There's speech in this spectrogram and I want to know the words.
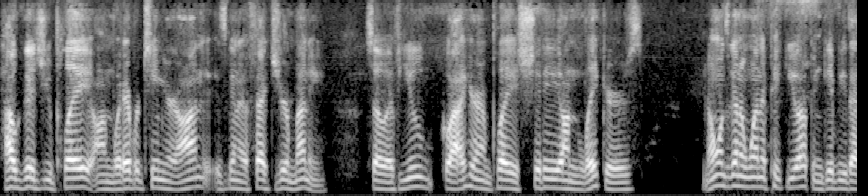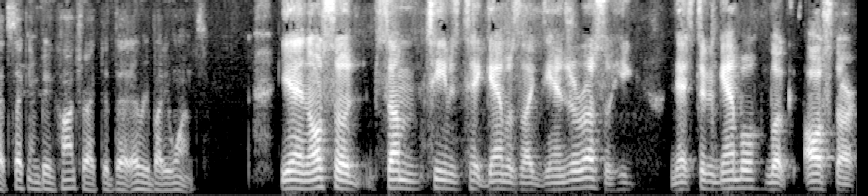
how good you play on whatever team you're on is going to affect your money. So if you go out here and play shitty on the Lakers, no one's going to want to pick you up and give you that second big contract that, that everybody wants. Yeah, and also some teams take gambles like D'Angelo Russell. He Nets took a gamble. Look, All Star.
